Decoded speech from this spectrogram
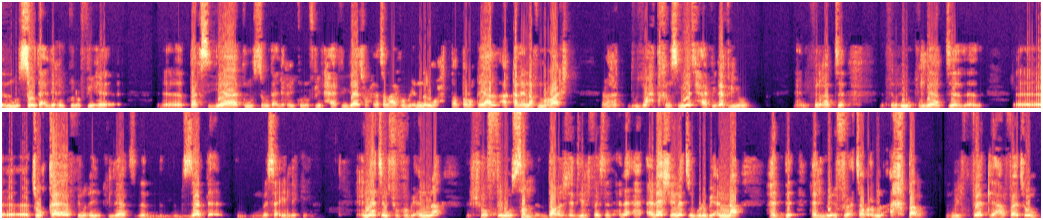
المستودع اللي غيكونوا فيه آه، الطاكسيات المستودع اللي غيكونوا فيه الحافلات. وحنا تنعرفوا بأن المحطة الطرقيه على الأقل هنا في مراكش غتدوز واحد 500 حافلة في اليوم. يعني فين غت فين غيمكن لها آه، توقف لها بزاف المسائل اللي كاينة. هنا تنشوفوا بأن شوف فين وصل الدرجة ديال الفساد. علاش هنا تنقولوا بأن هاد الملف يعتبر من أخطر الملفات اللي عرفاتهم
